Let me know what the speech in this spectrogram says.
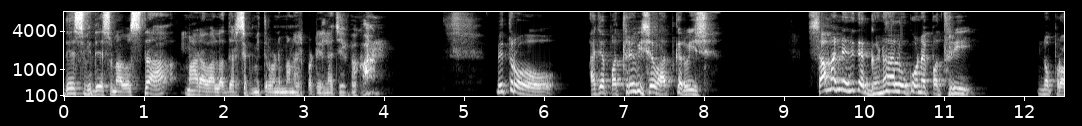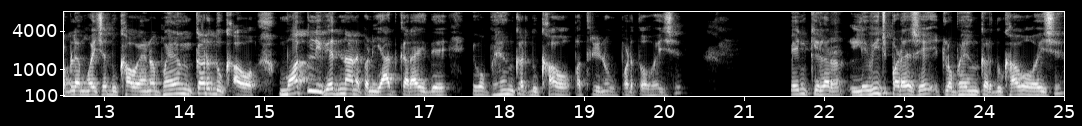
દેશ વિદેશમાં વસતા મારા વાલા દર્શક મિત્રોને મનોહર પટેલના જય ભગવાન. મિત્રો, આજે પથરી વિશે વાત કરવી છે. સામાન્ય રીતે ઘણા લોકોને પથરીનો પ્રોબ્લેમ હોય છે, દુખાવો, એનો ભયંકર દુખાવો. મોતની વેદનાને પણ યાદ કરાવી દે એવો ભયંકર દુખાવો પથરીનો ઉપડતો હોય છે. પેનકિલર લેવી જ પડે છે, એટલો ભયંકર દુખાવો હોય છે.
